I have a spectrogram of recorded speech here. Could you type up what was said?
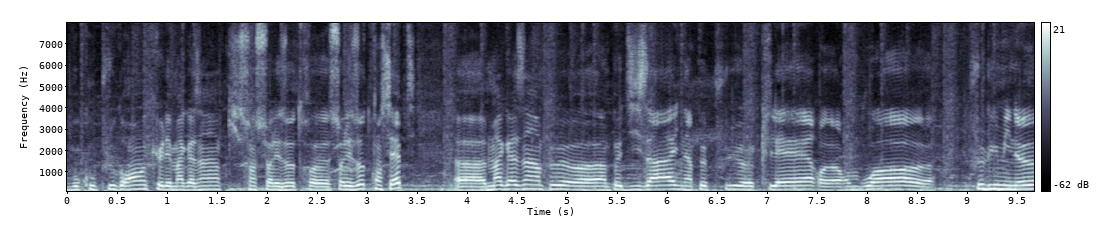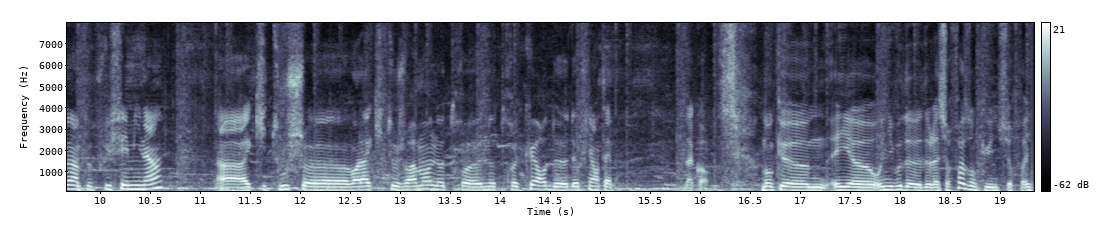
beaucoup plus grand que les magasins qui sont sur les autres, sur les autres concepts. magasin un peu, un peu design, un peu plus clair, en bois, plus lumineux, un peu plus féminin. Euh, qui, touche, euh, voilà, qui touche vraiment notre, notre cœur de, clientèle. D'accord. Donc, euh, et au niveau de, la surface, donc une surface,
